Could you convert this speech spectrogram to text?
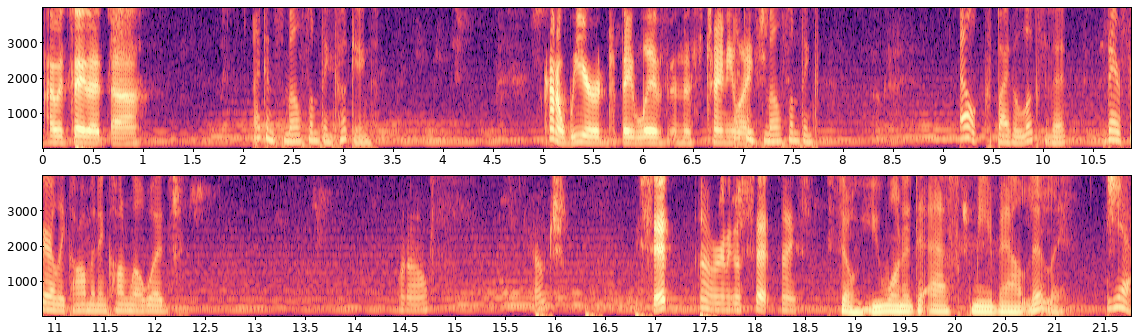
I would say that uh, I can smell something cooking. it's kind of weird that they live in this tiny I like. can smell something. c- Elk, by the looks of it. They're fairly common in Conwell Woods. What else? Couch. You sit. Oh, we're gonna go sit. Nice. So, you wanted to ask me about Lily? Yeah.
